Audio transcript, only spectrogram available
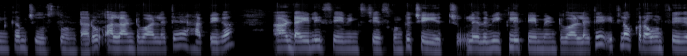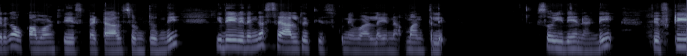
ఇన్కమ్ చూస్తూ ఉంటారు. అలాంటి వాళ్ళైతే హ్యాపీగా డైలీ సేవింగ్స్ చేసుకుంటూ చేయొచ్చు. లేదా వీక్లీ పేమెంట్ వాళ్ళైతే ఇట్లా ఒక రౌండ్ ఫిగర్గా ఒక అమౌంట్ తీసి పెట్టాల్సి ఉంటుంది. ఇదే విధంగా శాలరీ తీసుకునే వాళ్ళైనా మంత్లీ. సో ఇదేనండి. ఫిఫ్టీ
